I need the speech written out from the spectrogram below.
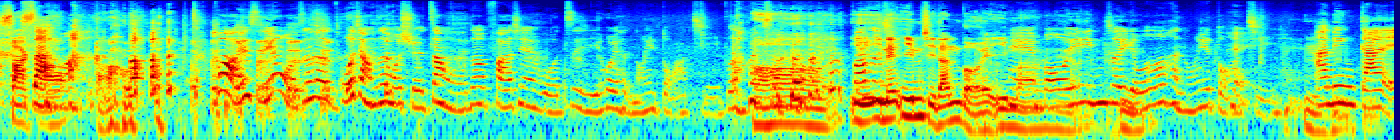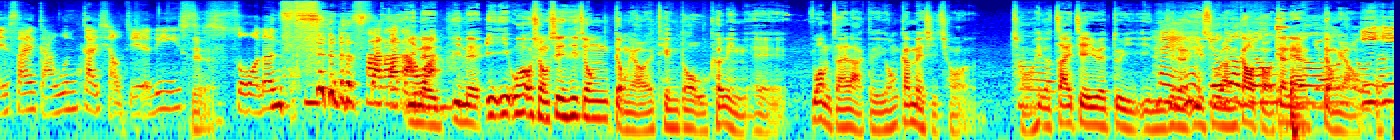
沙沙瓜，不好意思，因为我真的，我讲真的，我学藏文，我真的发现我自己会很容易打机，不知道为什么。因为音是咱无的音嘛，无音，所以有时候很容易打机。啊，恁该会使甲阮介绍一下你所认识的沙瓜达瓦。因为因为我相信迄种重要的听多，有可能会。我唔知啦，就是讲敢会是像像迄个斋戒乐队因这个艺术人教导这样重要。一一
